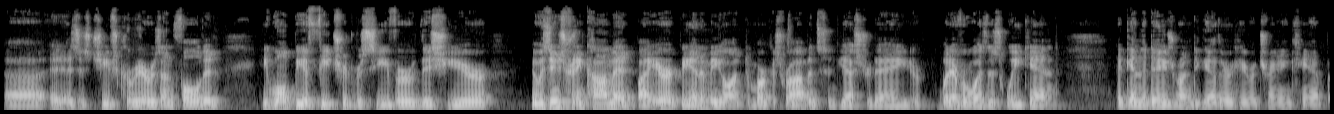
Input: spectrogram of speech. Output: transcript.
uh, as his Chiefs career has unfolded. He won't be a featured receiver this year. It was an interesting comment by Eric Bieniemy on Demarcus Robinson yesterday, or whatever it was this weekend. Again, the days run together here at training camp.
